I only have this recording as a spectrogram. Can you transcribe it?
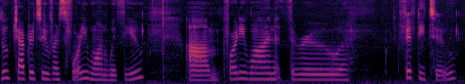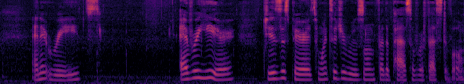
Luke chapter 2, verse 41 with you, um, 41 through 52, and it reads Every year, Jesus' parents went to Jerusalem for the Passover festival.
